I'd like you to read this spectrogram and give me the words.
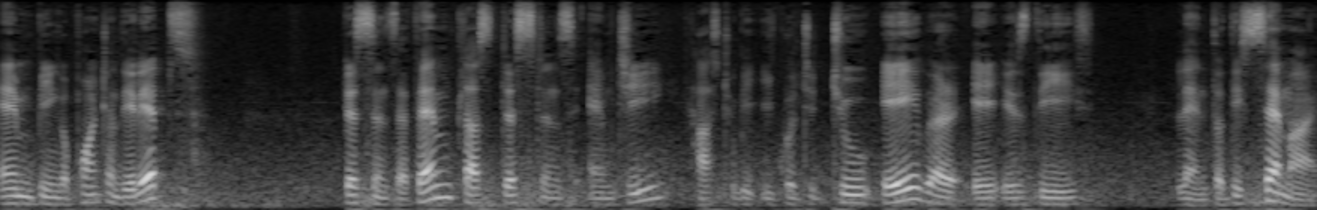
m being a point on the ellipse distance f m plus distance m g has to be equal to 2 a where a is the length of the semi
